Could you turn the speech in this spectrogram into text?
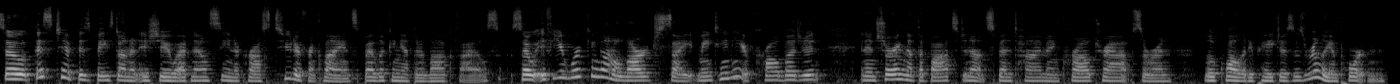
So, this tip is based on an issue I've now seen across two different clients by looking at their log files. So, if you're working on a large site, maintaining your crawl budget and ensuring that the bots do not spend time in crawl traps or in low quality pages is really important.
